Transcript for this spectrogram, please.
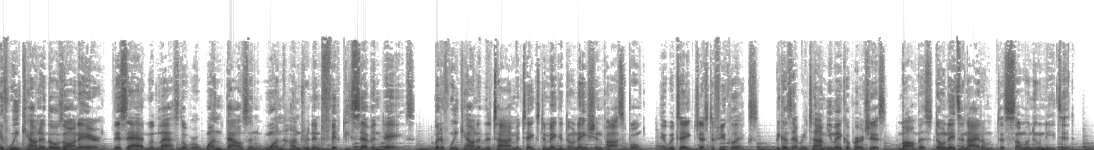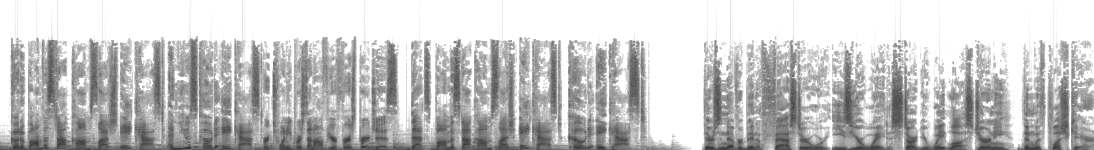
If we counted those on air, this ad would last over 1,157 days. But if we counted the time it takes to make a donation possible, it would take just a few clicks. Because every time you make a purchase, Bombas donates an item to someone who needs it. Go to bombas.com slash ACAST and use code ACAST for 20% off your first purchase. That's bombas.com slash ACAST, code ACAST. There's never been a faster or easier way to start your weight loss journey than with PlushCare.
